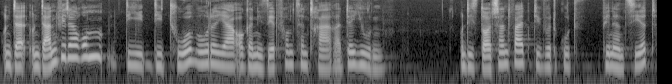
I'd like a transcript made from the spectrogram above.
Und, da, und dann wiederum, die, die Tour wurde ja organisiert vom Zentralrat der Juden. Und die ist deutschlandweit, die wird gut finanziert.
